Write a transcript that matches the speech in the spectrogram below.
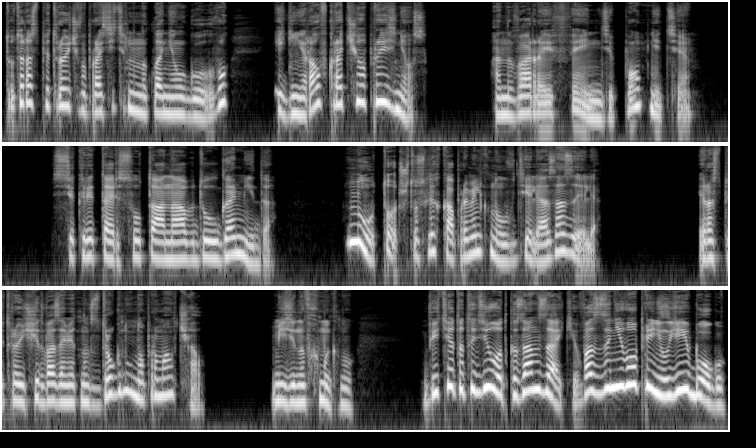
Тут Раз Петрович вопросительно наклонил голову, и генерал вкратчиво произнес. Анвара Эфенди, помните? Секретарь султана Абдул-Гамида. Ну, тот, что слегка промелькнул в деле Азазеля. Ирас Петрович едва заметно вздрогнул, но промолчал. Мизинов хмыкнул. «Ведь этот идиот Казанзаки вас за него принял, ей-богу.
